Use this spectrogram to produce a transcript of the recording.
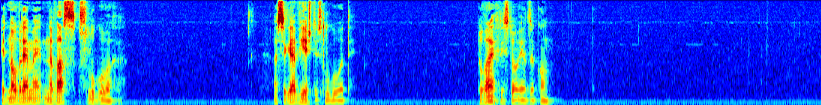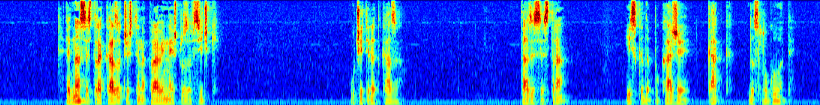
Едно време на вас слугуваха. А сега вие ще слугувате. Това е Христовият закон. Една сестра каза, че ще направи нещо за всички. Учителят каза. Тази сестра иска да покаже как да слугувате.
